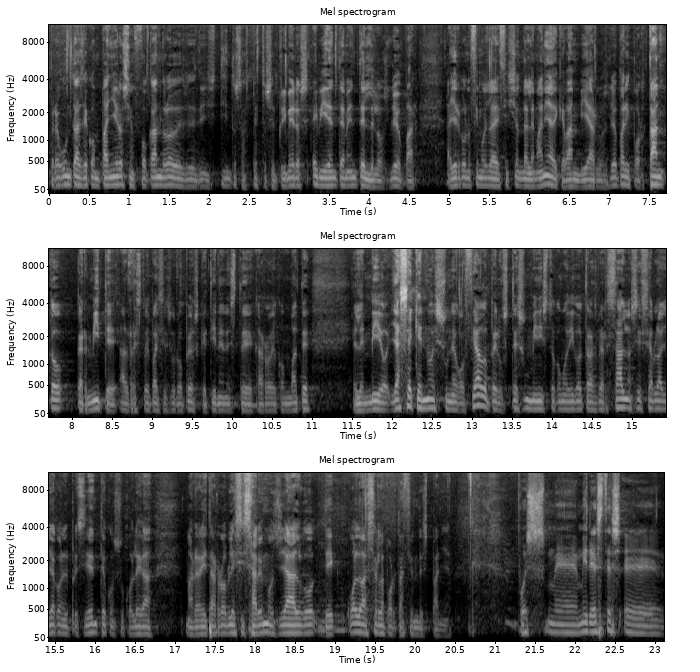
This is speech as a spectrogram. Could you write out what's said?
preguntas de compañeros enfocándolo desde distintos aspectos. El primero es evidentemente el de los Leopard. Ayer conocimos la decisión de Alemania de que va a enviar los Leopard y por tanto permite al resto de países europeos que tienen este carro de combate el envío. Ya sé que no es un negociado, pero usted es un ministro, como digo, transversal. No sé si ha hablado ya con el presidente o con su colega Margarita Robles y sabemos ya algo de cuál va a ser la aportación de España. Pues mire, este es eh,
